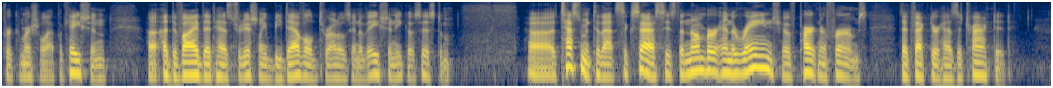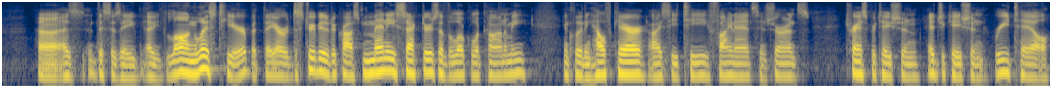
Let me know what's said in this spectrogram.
for commercial application, uh, a divide that has traditionally bedeviled Toronto's innovation ecosystem. Uh, a testament to that success is the number and the range of partner firms that Vector has attracted. Uh, as this is a, a, long list here, but they are distributed across many sectors of the local economy, including healthcare, ICT, finance, insurance, transportation, education, retail,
